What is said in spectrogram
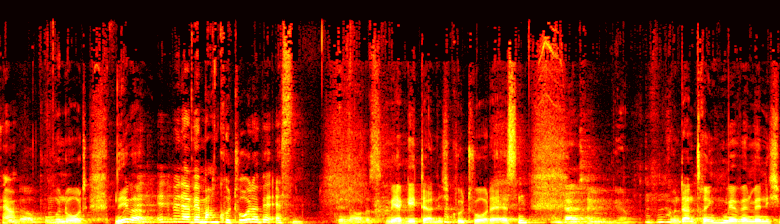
Ja. Genau, pure Not. Nee, Entweder wir machen Kultur oder wir essen. genau, das, mehr geht da nicht. Kultur oder Essen. Und dann trinken wir. Und dann trinken wir, wenn wir nicht,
